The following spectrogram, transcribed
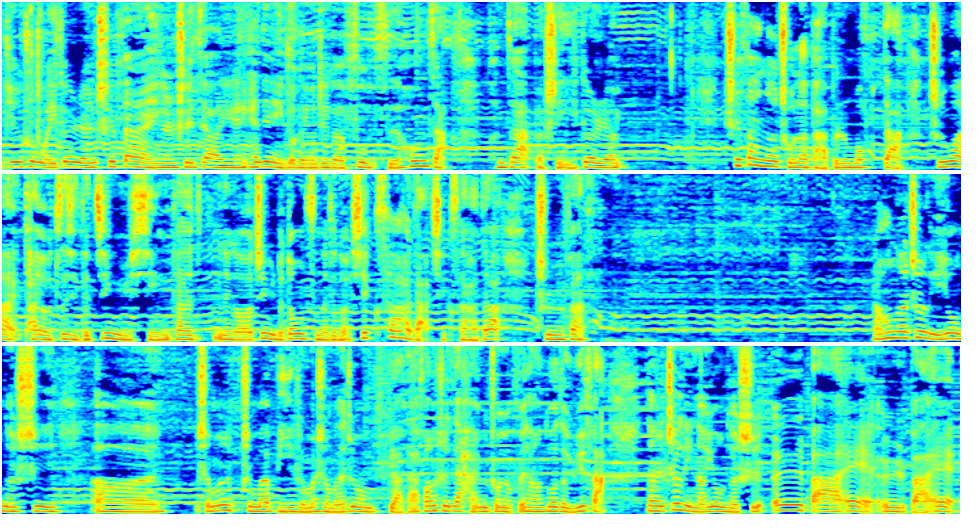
你可以说我一个人吃饭，一个人睡觉，一个人看电影，都可以用这个副词혼자혼자表示一个人吃饭呢。除了밥을먹다之外，它有自己的敬语型，它的那个敬语的动词呢叫做식사하다 식사하다吃饭。 然后呢，这里用的是呃什么什么比什么什么的这种表达方式，在韩语中有非常多的语法。那这里呢，用的是日巴에日巴에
